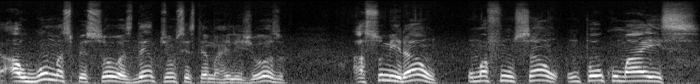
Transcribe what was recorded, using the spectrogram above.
algumas pessoas dentro de um sistema religioso, assumirão uma função um pouco mais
